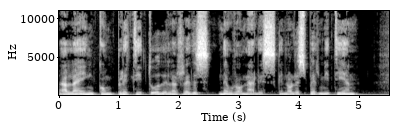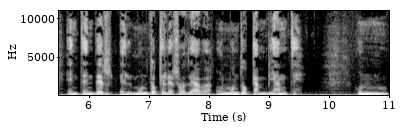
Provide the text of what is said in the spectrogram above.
a la incompletitud de las redes neuronales que no les permitían entender el mundo que les rodeaba, un mundo cambiante, un,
